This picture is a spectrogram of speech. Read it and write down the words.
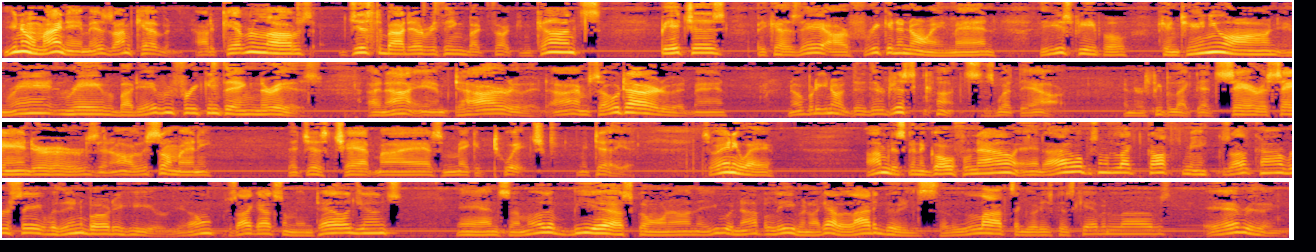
You know my name is. I'm Kevin. Out of Kevin Loves just about everything but fucking cunts, bitches, because they are freaking annoying, man. These people continue on and rant and rave about every freaking thing there is. And I am tired of it. I am so tired of it, man. Nobody, you know, they're, they're just cunts, is what they are. And there's people like that Sarah Sanders and oh, there's so many that just chap my ass and make it twitch. Let me tell you. So anyway, I'm just gonna go for now, and I hope someone would like to talk to me, cause I'll conversate with anybody here, you know, cause I got some intelligence and some other BS going on that you would not believe in. I got a lot of goodies, lots of goodies, cause Kevin loves everything.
